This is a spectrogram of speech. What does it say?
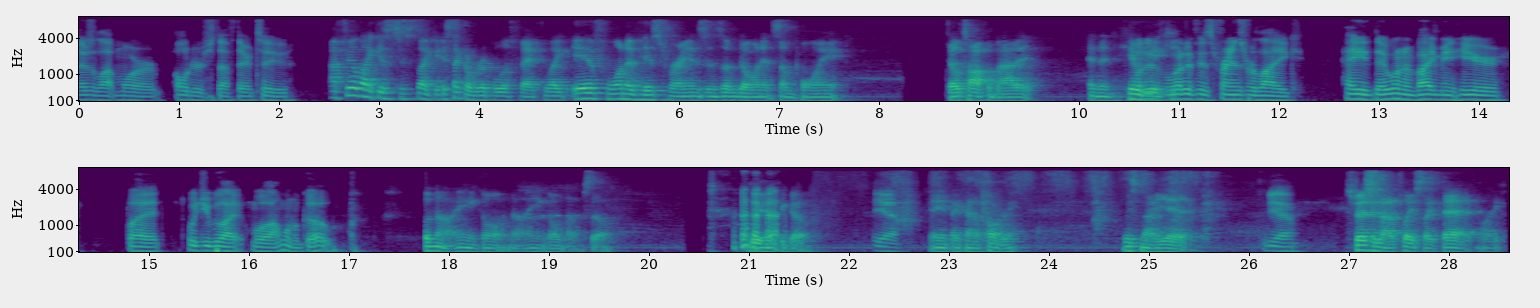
there's a lot more older stuff there too. I feel like it's just like it's like a ripple effect. Like if one of his friends ends up going at some point, they'll talk about it, and then he'll What if, what if his friends were like, "Hey, they want to invite me here, but would you be like, well, I want to go." Well, no, he ain't going. No, he ain't going by himself. We'd have to go. yeah, ain't that kind of party. At least not yet. yeah, Especially not a place like that. Like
